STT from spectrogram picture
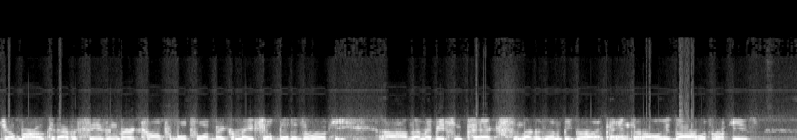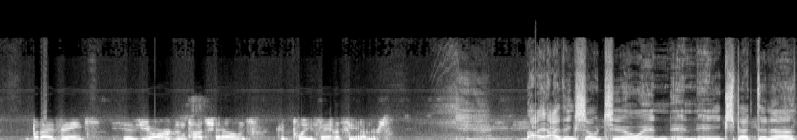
Joe Burrow could have a season very comparable to what Baker Mayfield did as a rookie. Um, there may be some picks, and there's going to be growing pains. There always are with rookies. But I think his yards and touchdowns could please fantasy owners. I, I think so too, and, and expecting a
